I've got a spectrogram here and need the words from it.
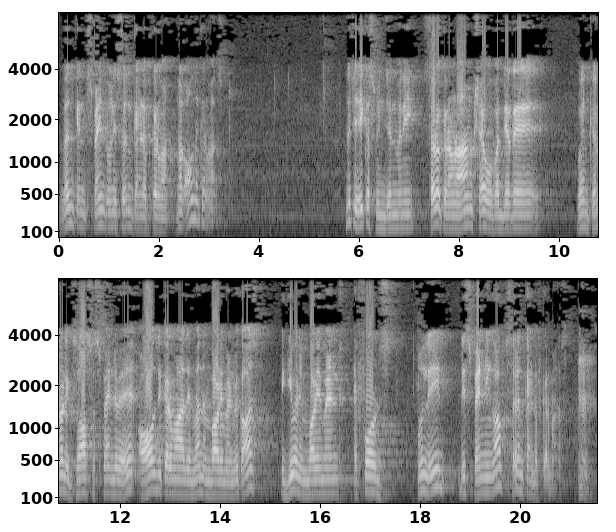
one can spend only certain kind of karma, not all the karmas. न च एकस्मिन् जन्मनि सर्वकर्मणाम क्षय उपद्यते one cannot exhaust or spend away all the karmas in one embodiment because a given embodiment affords only the spending of certain kind of karmas.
